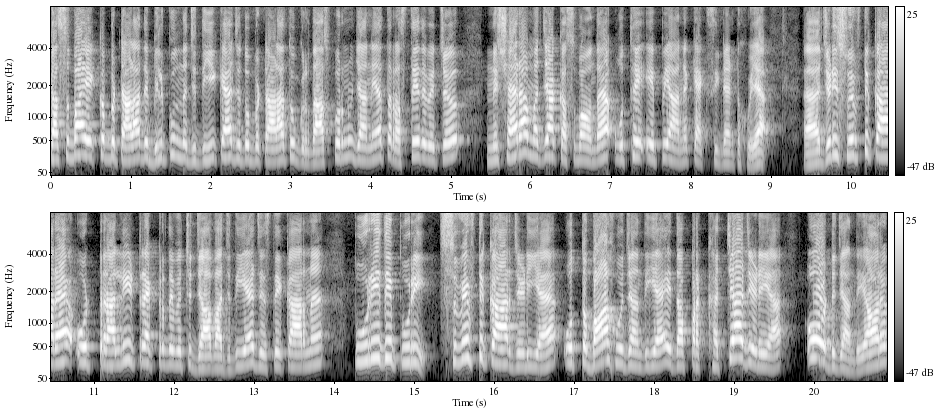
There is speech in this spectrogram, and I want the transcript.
ਕਸਬਾ ਇੱਕ ਬਟਾਲਾ ਦੇ ਬਿਲਕੁਲ ਨਜ਼ਦੀਕ ਹੈ। ਜਦੋਂ ਬਟਾਲਾ ਤੋਂ ਗੁਰਦਾਸਪੁਰ ਨੂੰ ਜਾਂਦੇ ਆ ਤਾਂ ਰਸਤੇ ਦੇ ਵਿੱਚ ਨਸ਼ਹਿਰਾ ਮੱਜਾ ਕਸਬਾ ਆਉਂਦਾ ਹੈ, ਉੱਥੇ ਇਹ ਭਿਆਨਕ ਐਕਸੀਡੈਂਟ ਹੋਇਆ। ਜਿਹੜੀ ਸਵਿਫਟ ਕਾਰ ਹੈ, ਉਹ ਟਰਾਲੀ ਟਰੈਕਟਰ ਦੇ ਵਿੱਚ ਜਾ ਵੱਜਦੀ ਹੈ, ਜਿਸ ਦੇ ਕਾਰਨ ਪੂਰੀ ਦੀ ਪੂਰੀ ਸਵਿਫਟ ਕਾਰ ਜਿਹੜੀ ਹੈ, ਉਹ ਤਬਾਹ ਹੋ ਜਾਂਦੀ ਹੈ, ਇਹਦਾ ਪਰਖੱਚਾ ਜਿਹੜੇ ਆ, ਉਹ ਉੱਡ ਜਾਂਦੇ ਆ। ਔਰ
